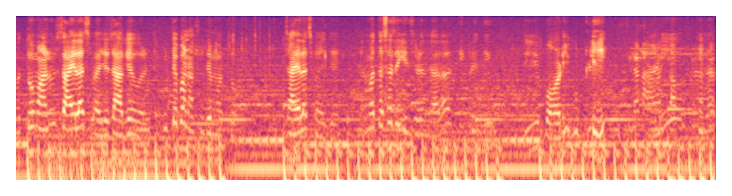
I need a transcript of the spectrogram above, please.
मग तो माणूस जायलाच पाहिजे जागेवर. कुठे पण असू दे मग तो. जायलाच पाहिजे. तर मग तसाच एक इन्सिडेंट झाला. ती प्रेती ती बॉडी उठली आणि तिला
